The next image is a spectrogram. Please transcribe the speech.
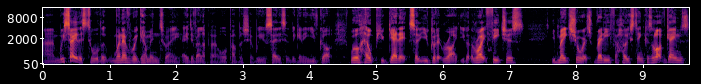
Um, we say this to all the whenever we come into a, a developer or a publisher. We say this at the beginning. You've got we'll help you get it so that you've got it right. You've got the right features. You make sure it's ready for hosting because a lot of games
